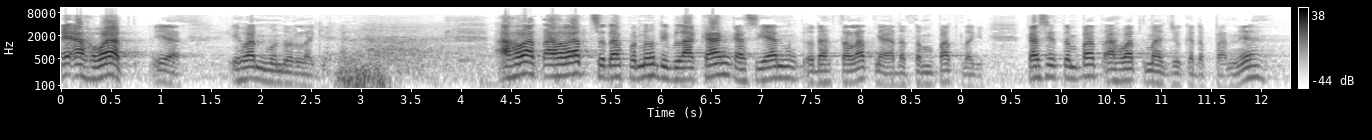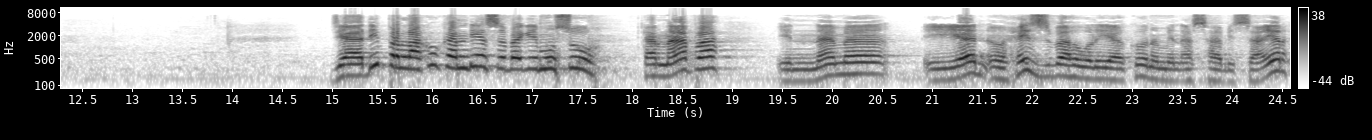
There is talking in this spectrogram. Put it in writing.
Eh Ahwat, ya, Ikhwan mundur lagi. Ahwat, ahwat sudah penuh di belakang, kasihan udah telat nggak ada tempat lagi. Kasih tempat ahwat maju ke depan ya. Jadi perlakukan dia sebagai musuh. Karena apa? Innama yad'u hizbahu liyakunu min ashabis sa'ir.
